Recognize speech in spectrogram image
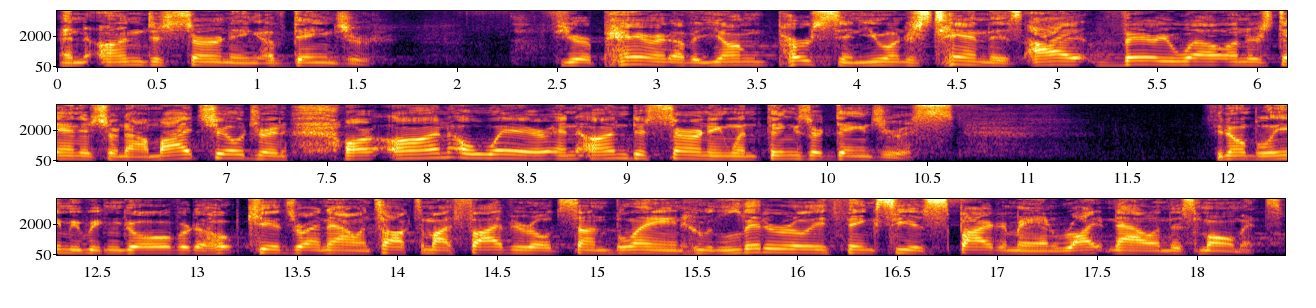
and undiscerning of danger. If you're a parent of a young person, you understand this. I very well understand this right now. My children are unaware and undiscerning when things are dangerous. If you don't believe me, we can go over to Hope Kids right now and talk to my five year old son, Blaine, who literally thinks he is Spider Man right now in this moment.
